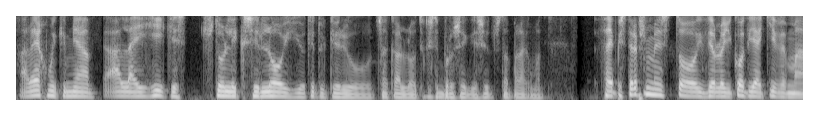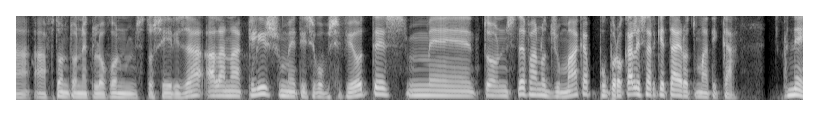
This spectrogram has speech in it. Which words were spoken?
Άρα έχουμε και μια αλλαγή και στο λεξιλόγιο και του κυρίου Τσακαλώτη και στην προσέγγιση του στα πράγματα. Θα επιστρέψουμε στο ιδεολογικό διακύβευμα αυτών των εκλογών στο ΣΥΡΙΖΑ, αλλά να κλείσουμε τις υποψηφιότητες με τον Στέφανο Τζουμάκα, που προκάλεσε αρκετά ερωτηματικά. Ναι,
